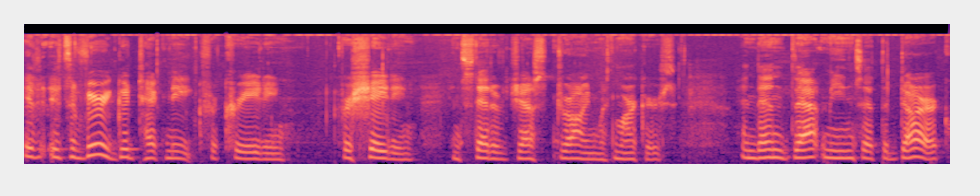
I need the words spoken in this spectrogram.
-hmm. it, it's a very good technique for creating, for shading, instead of just drawing with markers. And then that means that the dark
